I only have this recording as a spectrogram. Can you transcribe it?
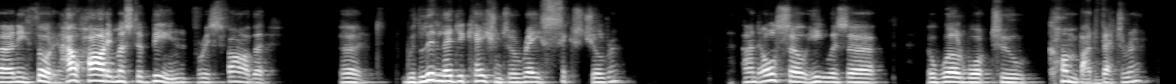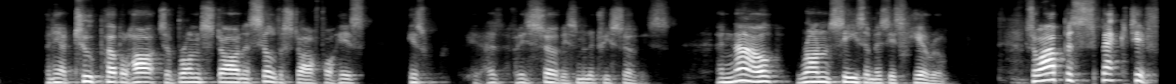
uh, and he thought how hard it must have been for his father uh, with little education to raise six children. And also, he was a, a World War II combat veteran and he had two Purple Hearts, a Bronze Star, and a Silver Star for his, his, for his service, military service. And now Ron sees him as his hero. So our perspective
